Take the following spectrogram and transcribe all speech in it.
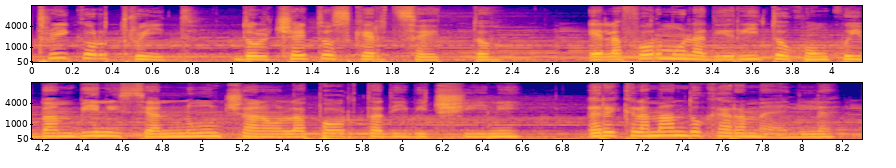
Trick or treat, dolcetto scherzetto, è la formula di rito con cui i bambini si annunciano alla porta dei vicini, reclamando caramelle.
